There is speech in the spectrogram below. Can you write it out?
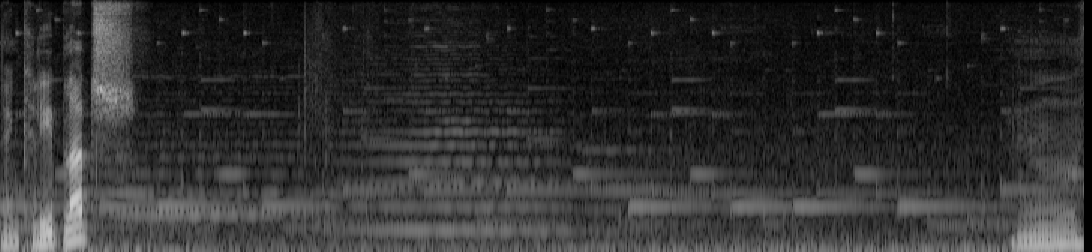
Ein Kleeblatt. Hm.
